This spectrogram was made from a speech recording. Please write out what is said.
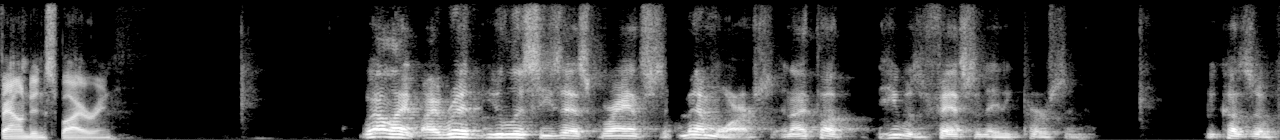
found inspiring? Well, I, I read Ulysses S. Grant's memoirs, and I thought he was a fascinating person because of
